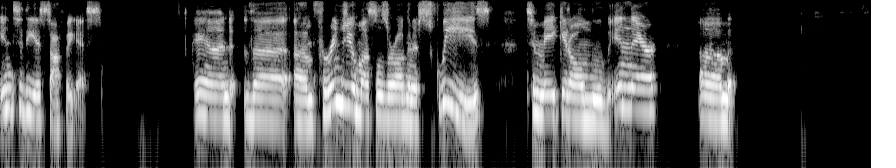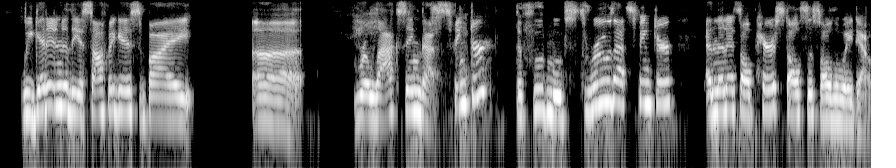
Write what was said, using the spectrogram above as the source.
into the esophagus. And the um, pharyngeal muscles are all going to squeeze to make it all move in there. Um, we get it into the esophagus by uh, relaxing that sphincter. The food moves through that sphincter, and then it's all peristalsis all the way down.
